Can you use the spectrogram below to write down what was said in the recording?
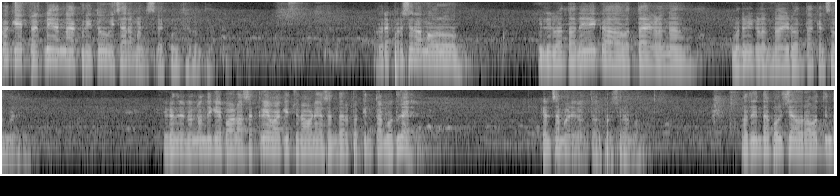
ಬಗ್ಗೆ ಪ್ರಜ್ಞೆಯನ್ನ ಕುರಿತು ವಿಚಾರ ಮಂಡಿಸಬೇಕು ಅಂತ ಹೇಳುವಂಥದ್ದು. ಅಂದರೆ ಪರಶುರಾಮ್ ಅವರು ಇಲ್ಲಿರುವಂಥ ಅನೇಕ ಒತ್ತಾಯಗಳನ್ನು, ಮನವಿಗಳನ್ನು ಇಡುವಂಥ ಕೆಲಸವನ್ನು ಮಾಡಿದರು. ಯಾಕಂದರೆ ನನ್ನೊಂದಿಗೆ ಭಾಳ ಸಕ್ರಿಯವಾಗಿ ಚುನಾವಣೆಯ ಸಂದರ್ಭಕ್ಕಿಂತ ಮೊದಲೇ ಕೆಲಸ ಮಾಡಿರುವಂಥವ್ರು ಪರಶುರಾಮ್ ಅವರು. ಅದರಿಂದ ಬಹುಶಃ ಅವರು ಅವತ್ತಿಂದ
